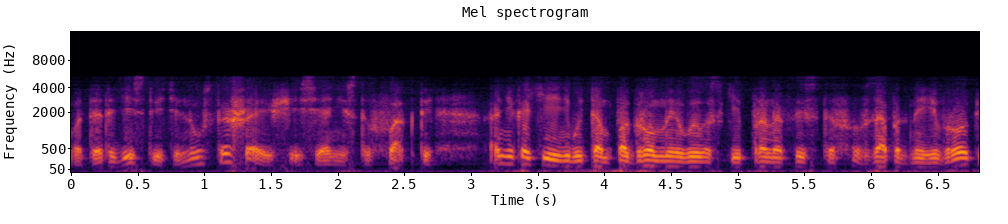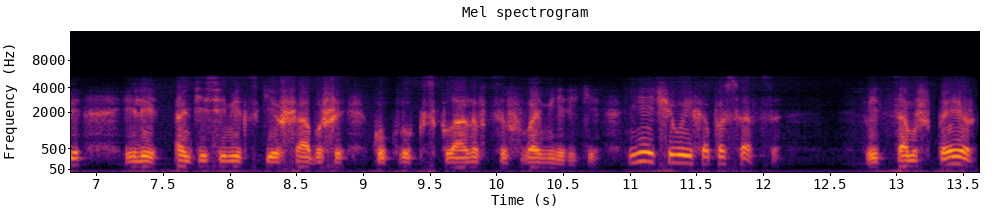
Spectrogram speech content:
Вот это действительно устрашающие сионистов факты, а не какие-нибудь там погромные вылазки про нацистов в Западной Европе или антисемитские шабаши куклукс-клановцев в Америке. Нечего их опасаться. Ведь сам Шпеер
